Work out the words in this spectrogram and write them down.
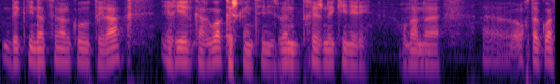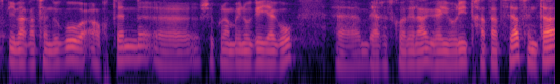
deklinatzen alko dutela, erri elkargoak eskaintzen dizuen tresnekin ere. Hortan, uh, hortako azpimagatzen dugu, aurten, uh, sekulan baino gehiago, beharrezkoa dela, gai hori tratatzea, zenta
